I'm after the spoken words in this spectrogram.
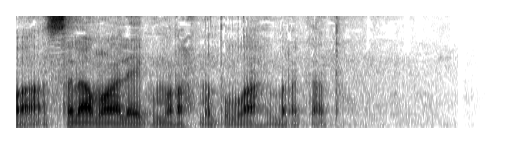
വാ അസ്സലാമു അലൈക്കും വറഹ്മത്തുള്ളാഹി വബറകാതുഹു.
